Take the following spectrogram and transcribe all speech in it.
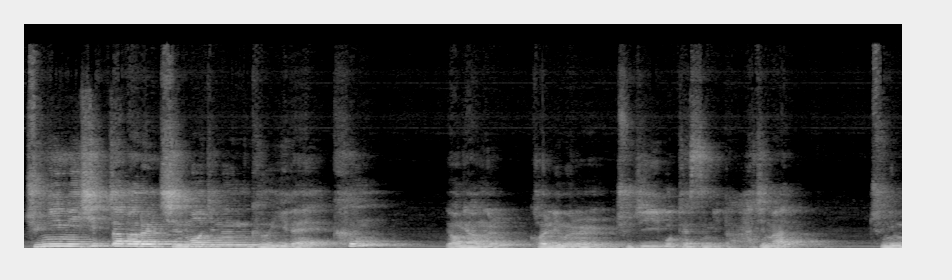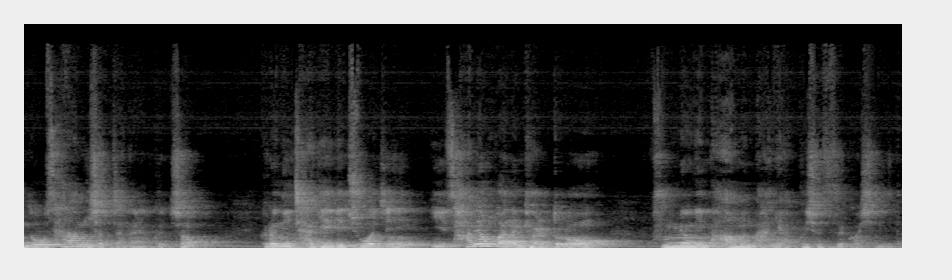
주님이 십자가를 짊어지는 그 일에 큰 영향을 걸림을 주지 못했습니다. 하지만 주님도 사람이셨잖아요. 그렇죠? 그러니 자기에게 주어진 이 사명과는 별도로 분명히 마음은 많이 아프셨을 것입니다.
